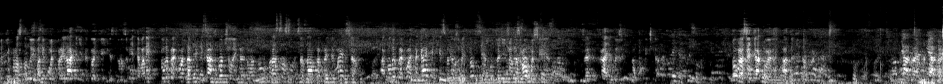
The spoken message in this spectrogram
тоді просто ну, і вони будуть перелякані такою кількістю. Розумієте, вони коли приходять на 50 100 чоловік, вони думають, ну розсосуться, завтра прийде менше. А коли приходить така кількість, вони розуміють, ну все, тут вже нічого не зробиш, і вже хай лежить на поличка. Добре, все, дякую. Дякую, дякую.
